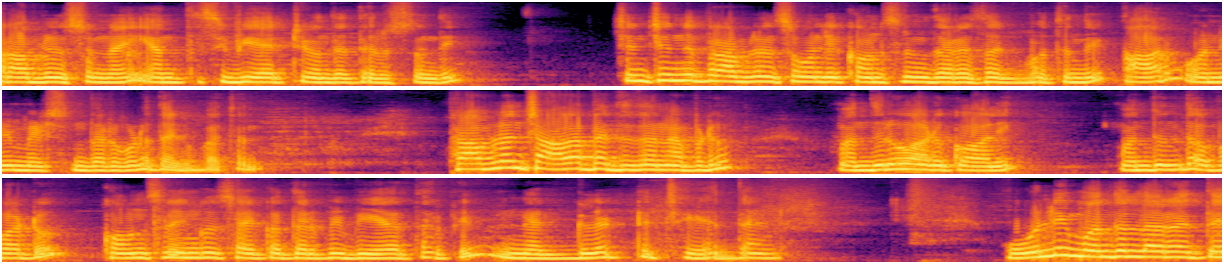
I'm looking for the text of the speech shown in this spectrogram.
ప్రాబ్లమ్స్ ఉన్నాయి? ఎంత సివియారిటీ ఉందో తెలుస్తుంది. చిన్న చిన్న ప్రాబ్లమ్స్ ఓన్లీ కౌన్సిలింగ్ ద్వారా తగ్గిపోతుంది. ఆర్ ఓన్లీ మెడిసిన్ ద్వారా కూడా తగ్గిపోతుంది. ప్రాబ్లం చాలా పెద్దది ఉన్నప్పుడు మందులు వాడుకోవాలి. మందులతో పాటు counselling psychotherapy behaviour therapy neglect చేయొద్దండి. ఓన్లీ మందుల ద్వారా అయితే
